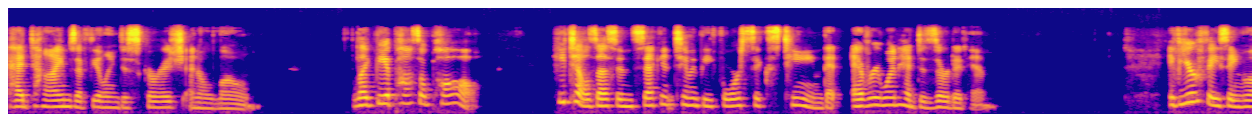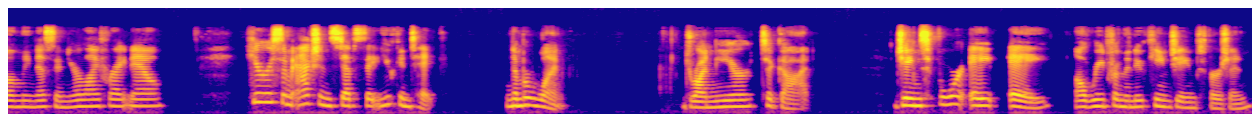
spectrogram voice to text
had times of feeling discouraged and alone? Like the apostle Paul. He tells us in 2 Timothy 4:16 that everyone had deserted him. If you're facing loneliness in your life right now, here are some action steps that you can take. Number one, draw near to God. James 4 8a, I'll read from the New King James Version.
